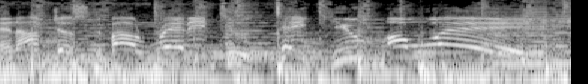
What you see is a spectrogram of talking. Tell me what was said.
And I'm just about ready to take you away.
